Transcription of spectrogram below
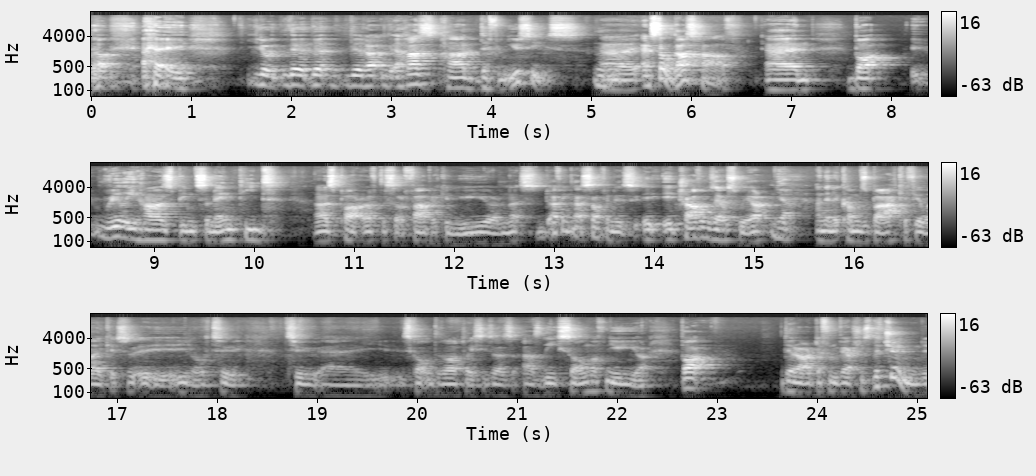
Yeah. like that. Uh, you know, the, the, the, it has had different uses Mm-hmm. uh, and still does have, um, but it really has been cemented as part of the sort of fabric of New Year, and that's I think that's something that's it, it travels elsewhere, Yeah. and then it comes back if you like. It's uh, you know to to uh, Scotland and other places as as the song of New Year, but there are different versions of the tune.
